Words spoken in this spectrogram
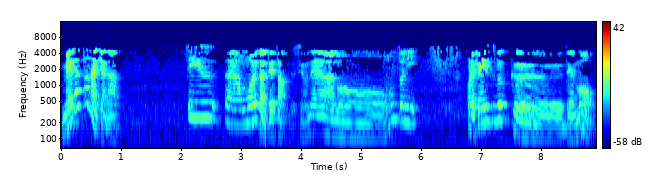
目立たなきゃなっていう思いが出たんですよね。あの本当に、これ Facebook でも、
